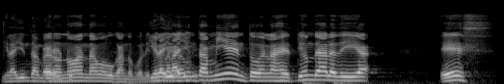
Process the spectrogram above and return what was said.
Y el ayuntamiento. Pero no andamos buscando políticos. el El ayuntamiento? ayuntamiento en la gestión de Ale Díaz es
